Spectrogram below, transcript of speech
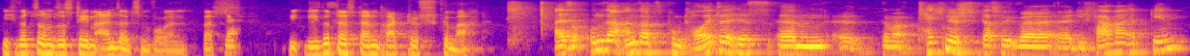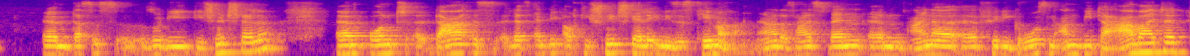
ich würde so ein System einsetzen wollen. Was, ja. wie, wie, wird das dann praktisch gemacht? Also unser Ansatzpunkt heute ist ähm, äh, wir, technisch, dass wir über äh, die Fahrer-App gehen. Ähm, das ist so die, die Schnittstelle. Ähm, und äh, da ist letztendlich auch die Schnittstelle in die Systeme rein. Das heißt, wenn ähm, einer äh, für die großen Anbieter arbeitet,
